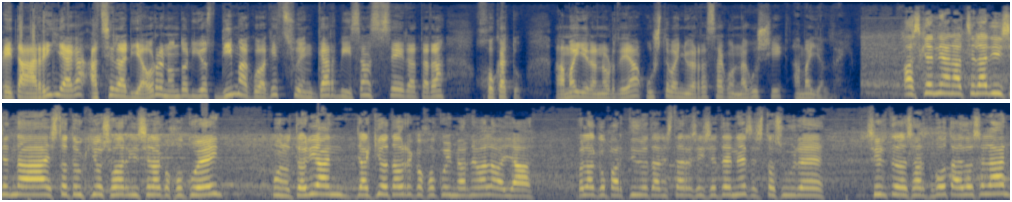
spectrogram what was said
eta arrilaga atzelaria horren ondorioz dimakoak ez zuen garbi izan zeratara jokatu. Amaieran ordea, uste baino errazako nagusi amaia aldai. Azkenean atzelari izen da ez oso argi zelako jokuein, bueno, teorian jakiot aurreko joko behar nebala, baina holako partiduetan ez da erreza izeten ez, ez zure zirte da sart bota edo zelan,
